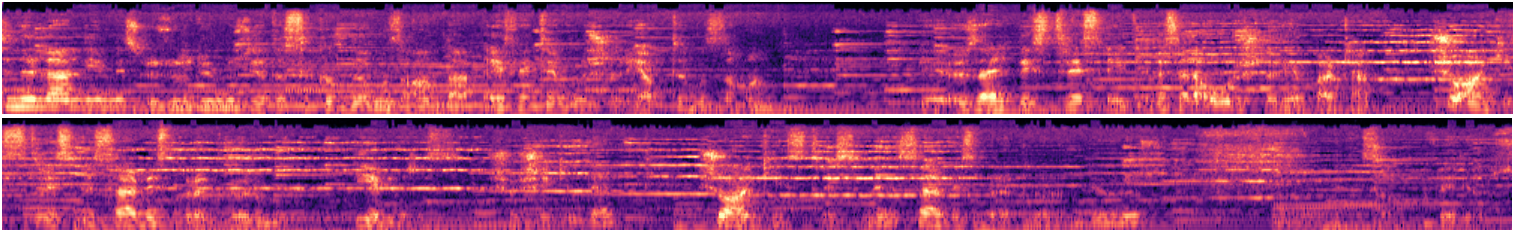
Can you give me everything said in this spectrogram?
Sinirlendiğimiz, üzüldüğümüz ya da sıkıldığımız anda EFT vuruşları yaptığımız zaman e, özellikle stresle ilgili mesela o vuruşları yaparken şu anki stresimi serbest bırakıyorum diyebiliriz. Şu şekilde şu anki stresimi serbest bırakıyorum diyoruz. Nefes alıp veriyoruz.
